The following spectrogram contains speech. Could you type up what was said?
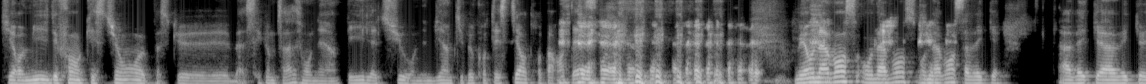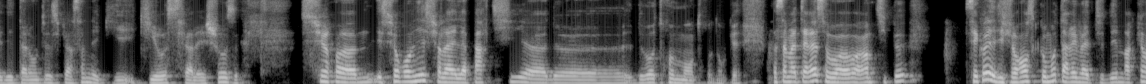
qui est remis des fois en question euh, parce que bah, c'est comme ça. On est un pays là-dessus où on aime bien un petit peu contester, entre parenthèses. Mais on avance, on avance, on avance avec, avec, avec des talentueuses personnes et qui, qui osent faire les choses. Sur, euh, revenir sur la, partie de, de, votre montre. Donc, ça, m'intéresse, on va voir un petit peu. C'est quoi la différence? Comment tu arrives à te démarquer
